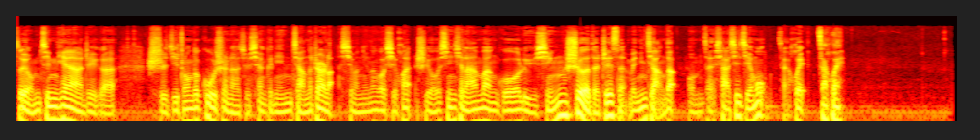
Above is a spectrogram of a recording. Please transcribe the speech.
所以我们今天啊，这个《史记》中的故事呢，就先跟您讲到这儿了。希望您能够喜欢，是由新西兰万国旅行社的 Jason 为您讲的。我们在下期节目再会。再会。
